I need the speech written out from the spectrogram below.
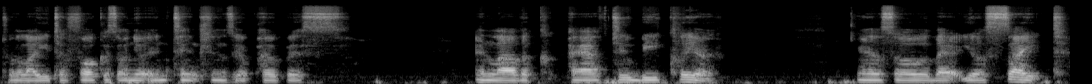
to allow you to focus on your intentions, your purpose, and allow the path to be clear. And so that your sight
